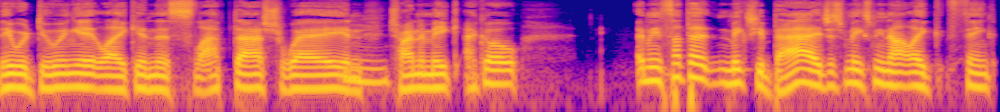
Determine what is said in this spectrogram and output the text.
they were doing it like in this slapdash way and Mm. trying to make. I go. I mean, it's not that it makes you bad. It just makes me not like think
